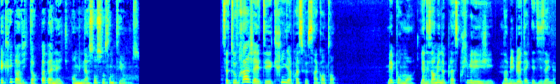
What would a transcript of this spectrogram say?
écrit par Victor Papanek en 1971. Cet ouvrage a été écrit il y a presque 50 ans, mais pour moi, il a désormais une place privilégiée dans la bibliothèque des designers.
